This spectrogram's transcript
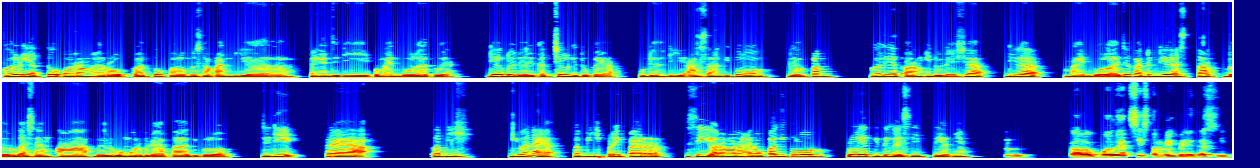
gue lihat tuh orang Eropa tuh kalau misalkan dia pengen jadi pemain bola tuh ya dia udah dari kecil gitu kayak udah diasah gitu loh sedangkan gue lihat orang Indonesia dia main bola aja kadang dia start baru SMA baru umur berapa gitu loh jadi kayak lebih gimana ya lebih prepare si orang-orang Eropa gitu loh lu lihat gitu gak sih liatnya kalau gue lihat sistemnya beda sih.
